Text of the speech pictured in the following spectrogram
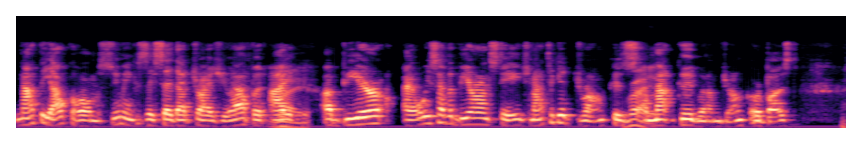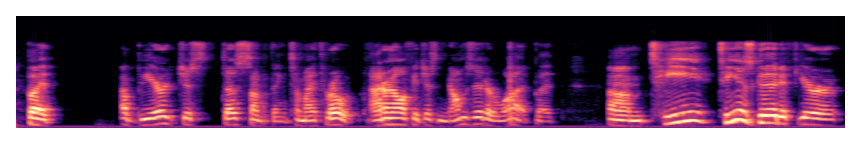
not the alcohol. I'm assuming because they said that dries you out. But I Right. a beer. I always have a beer on stage, not to get drunk because Right. I'm not good when I'm drunk or buzzed. But a beer just does something to my throat. I don't know if it just numbs it or what, but um, tea tea is good if you're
